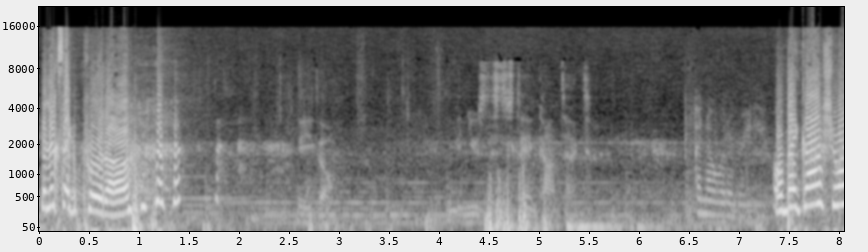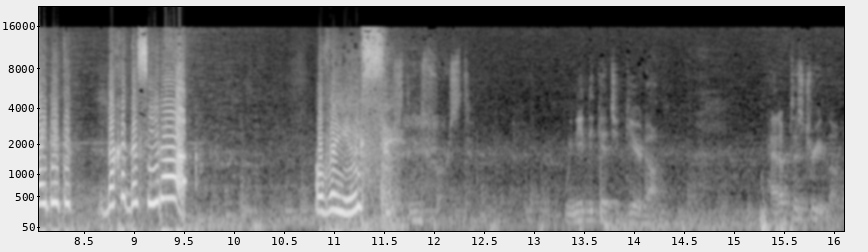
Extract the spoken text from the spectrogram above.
He looks like a poodle. Here you go. We can use this to stay in contact. I know what a radio. oh my gosh, why did it... Bakit nasira? Overuse? First things first. We need to get you geared up. Head up to street level.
